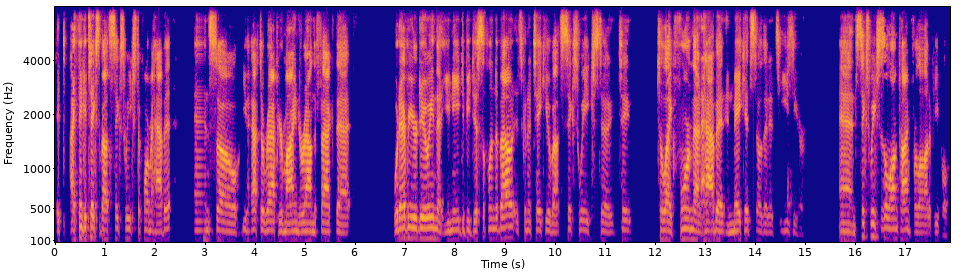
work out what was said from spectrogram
it, I think it takes about six weeks to form a habit. And so you have to wrap your mind around the fact that whatever you're doing that you need to be disciplined about, it's going to take you about six weeks to, to, to like form that habit and make it so that it's easier. And six weeks is a long time for a lot of people.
